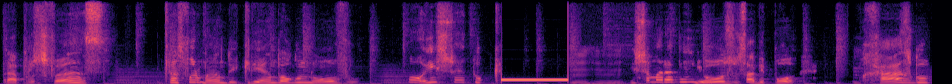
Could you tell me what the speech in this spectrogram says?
para os fãs, transformando e criando algo novo. Pô, isso é do c... Uhum. Isso é maravilhoso, sabe? Pô, rasgo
